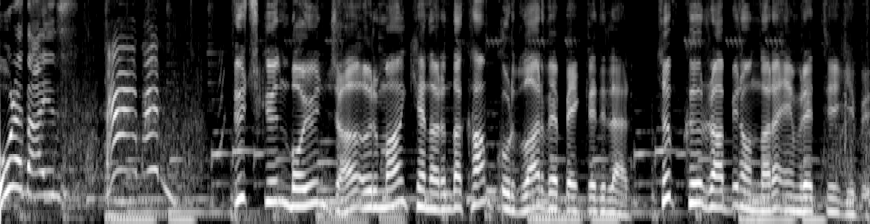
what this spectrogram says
Buradayız. Tamam. Üç gün boyunca ırmağın kenarında kamp kurdular ve beklediler. Tıpkı Rabbin onlara emrettiği gibi.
